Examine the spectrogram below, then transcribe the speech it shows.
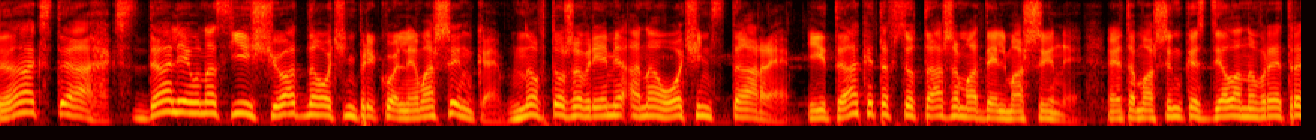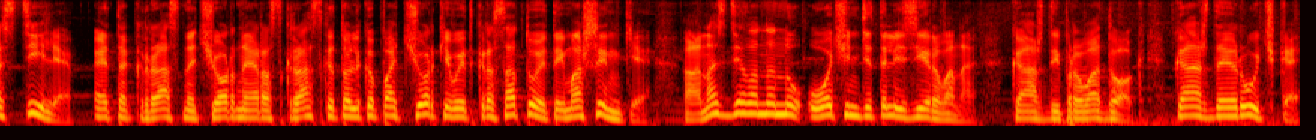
Такс-такс, далее у нас еще одна очень прикольная машинка, но в то же время она очень старая. Итак, это все та же модель машины. Эта машинка сделана в ретро-стиле. Эта красно-черная раскраска только подчеркивает красоту этой машинки. Она сделана ну очень детализированно. Каждый проводок, каждая ручка,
